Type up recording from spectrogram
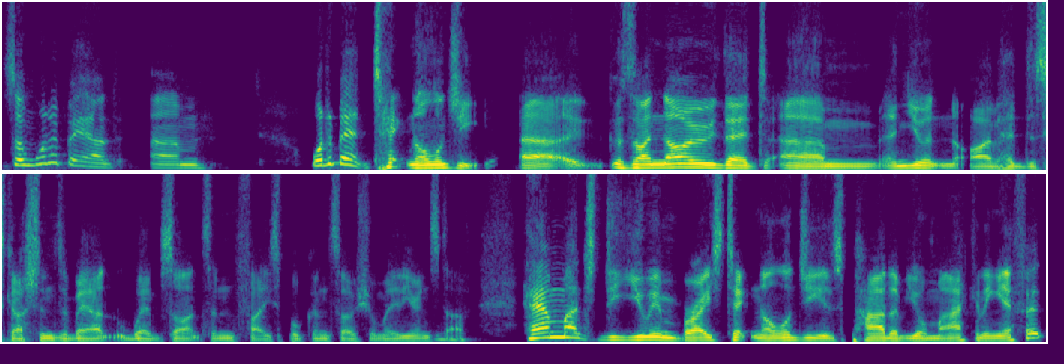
So what about um, what about technology? Because I know that, um, and you and I've had discussions about websites and Facebook and social media and stuff. How much do you embrace technology as part of your marketing effort?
